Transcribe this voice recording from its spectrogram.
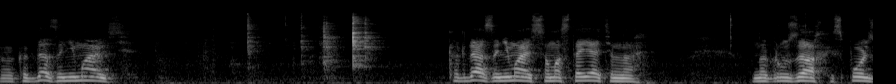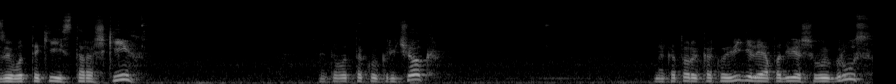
А, когда занимаюсь, когда занимаюсь самостоятельно на грузах, использую вот такие сторожки. Это вот такой крючок, на который, как вы видели, я подвешиваю груз,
